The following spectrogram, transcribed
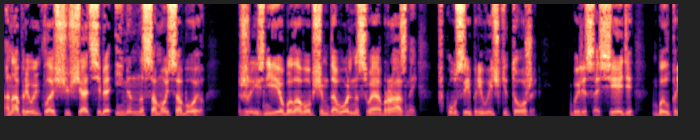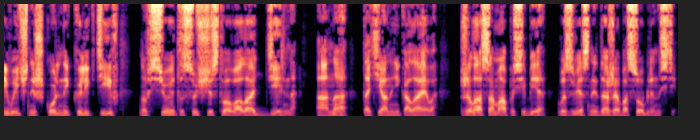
она привыкла ощущать себя именно самой собою. Жизнь ее была, в общем, довольно своеобразной, вкусы и привычки тоже. Были соседи, был привычный школьный коллектив, но все это существовало отдельно, а она, Татьяна Николаева, жила сама по себе, в известной даже обособленности.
